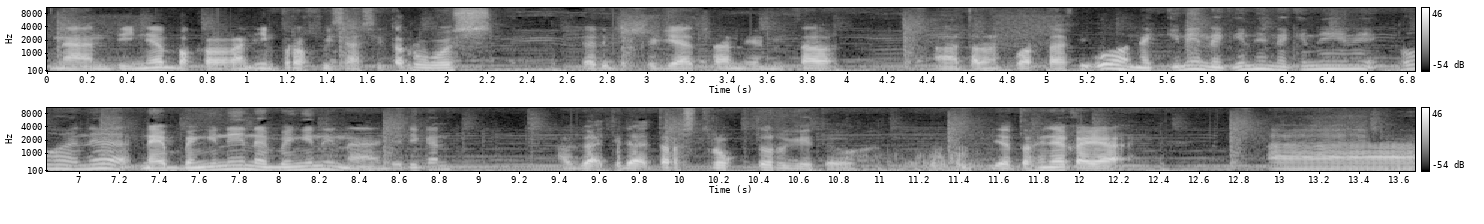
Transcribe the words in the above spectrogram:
nantinya bakalan improvisasi terus dari berkegiatan ya misal uh, transportasi wah naik ini naik ini naik ini ini oh ini nebeng ini nebeng ini. Nah jadi kan agak tidak terstruktur gitu. Jatuhnya kayak uh,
